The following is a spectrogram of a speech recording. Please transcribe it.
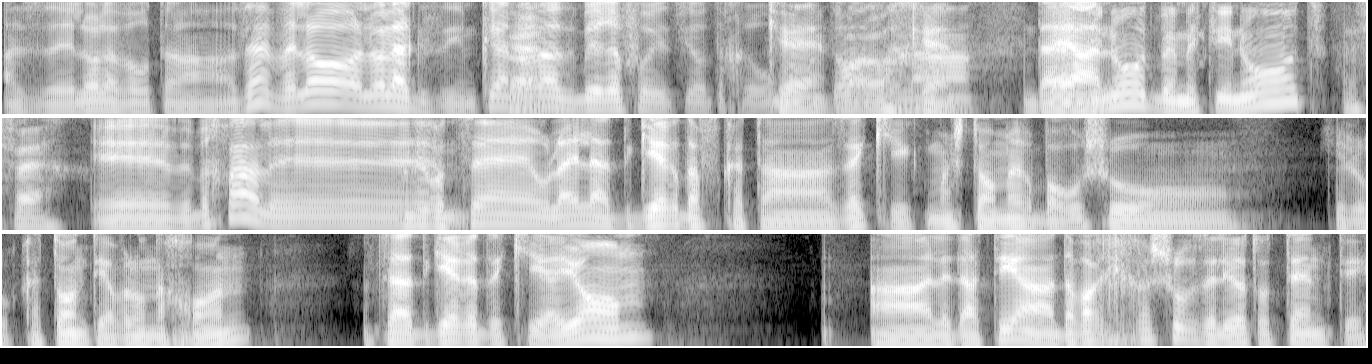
אז אה, לא לעבור את ה... זה, ולא לא להגזים, כן? כן. לא להסביר איפה יציאות החירום כן, אלא כן. דייל. בהגינות, במתינות, יפה. אה, ובכלל... אה, אני רוצה אולי לאתגר דווקא את הזה, כי כמו שאתה אומר, ברור שהוא כאילו קטונתי, אבל הוא נכון. אני רוצה לאתגר את זה, כי היום, לדעתי, הדבר הכי חשוב זה להיות אותנטי.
